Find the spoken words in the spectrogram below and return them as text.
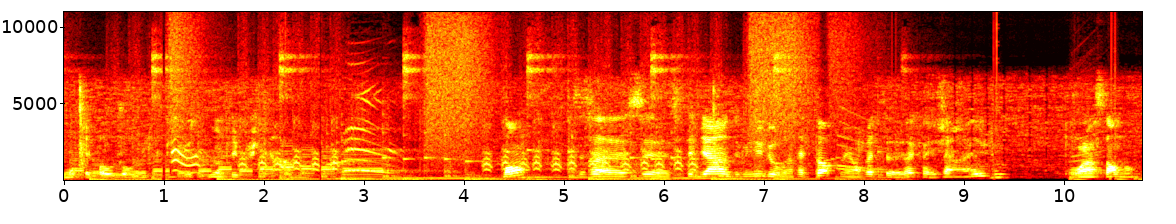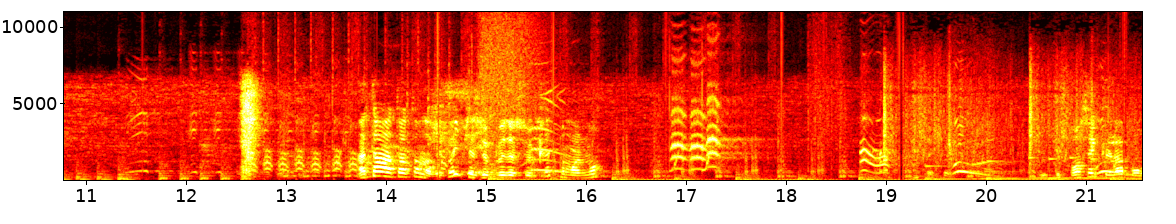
te montrerai pas aujourd'hui. Bon, ça- ça- c'était bien deux minutes d'ouvrir cette porte, mais en fait euh, là il fallait joue. Pour l'instant, non. Attends, attends, attends, on avait pas une pièce de puzzle secrète normalement Je pensais que là, bon,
